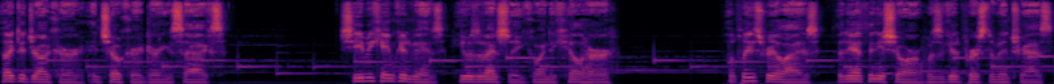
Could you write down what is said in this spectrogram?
He liked to drug her and choke her during sex. She became convinced he was eventually going to kill her. The police realized that Anthony Shore was a good person of interest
